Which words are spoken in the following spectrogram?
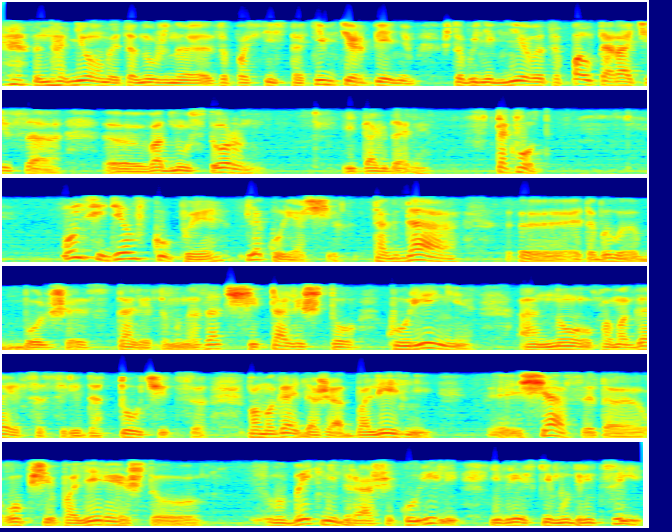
на нем, это нужно запастись таким терпением, чтобы не гневаться полтора часа в одну сторону и так далее. Так вот, он сидел в купе для курящих. Тогда, э, это было больше ста лет тому назад, считали, что курение, оно помогает сосредоточиться, помогает даже от болезней. Э, сейчас это общее поверие, что в Бейт-Мидраше курили еврейские мудрецы.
